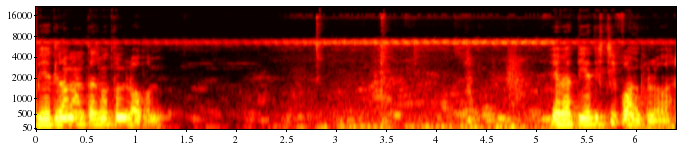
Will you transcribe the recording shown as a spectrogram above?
দিয়ে দিলাম আন্দাজ মতন লবণ। এবার দিয়ে দিচ্ছি কর্নফ্লাওয়ার।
